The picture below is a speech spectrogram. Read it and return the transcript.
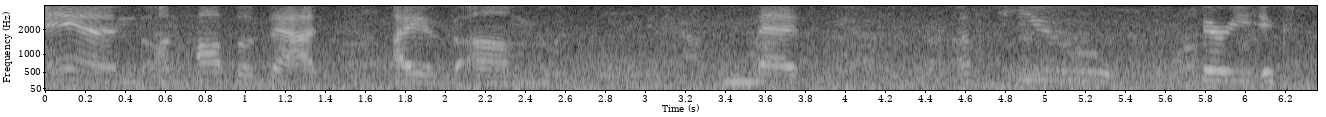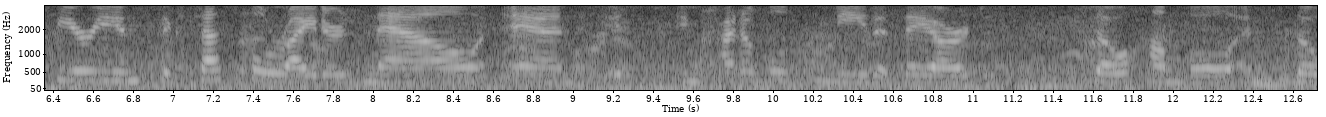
and on top of that i have um, met a few very experienced, successful writers now, and it's incredible to me that they are just so humble and so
